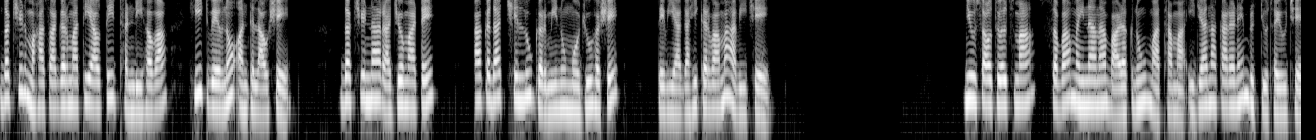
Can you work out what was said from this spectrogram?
દક્ષિણ મહાસાગરમાંથી આવતી ઠંડી હવા હીટવેવનો અંત લાવશે. દક્ષિણના રાજ્યો માટે આ કદાચ છેલ્લું ગરમીનું મોજું હશે તેવી આગાહી કરવામાં આવી છે. ન્યૂ સાઉથ વેલ્સમાં સવા મહિનાના બાળકનું માથામાં ઈજાના કારણે મૃત્યુ થયું છે.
